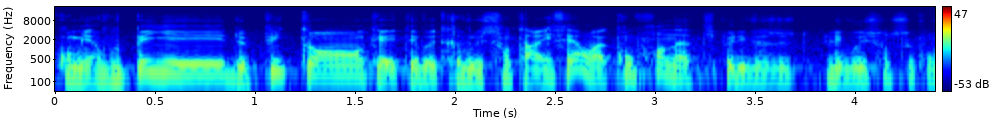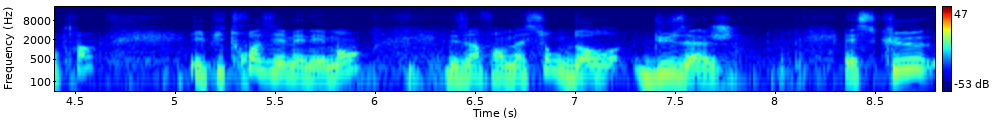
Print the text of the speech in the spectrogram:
combien vous payez, depuis quand, quelle a été votre évolution tarifaire. On va comprendre un petit peu l'évolution de ce contrat. Et puis troisième élément, des informations d'ordre d'usage. Est-ce que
